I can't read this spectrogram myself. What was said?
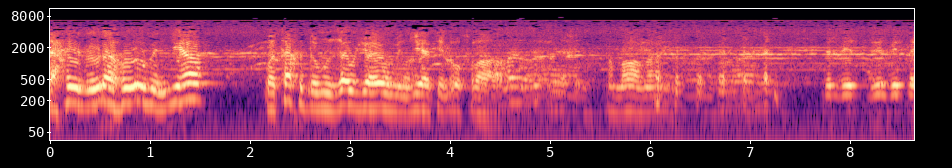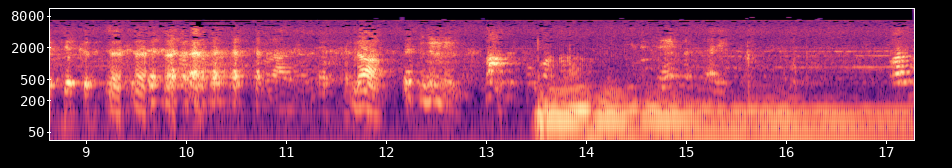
تحل له من جهة وتخدم زوجه من جهة أخرى. اللهم بالبيت لكيك نعم بعض الفقهاء في مسألة قالوا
